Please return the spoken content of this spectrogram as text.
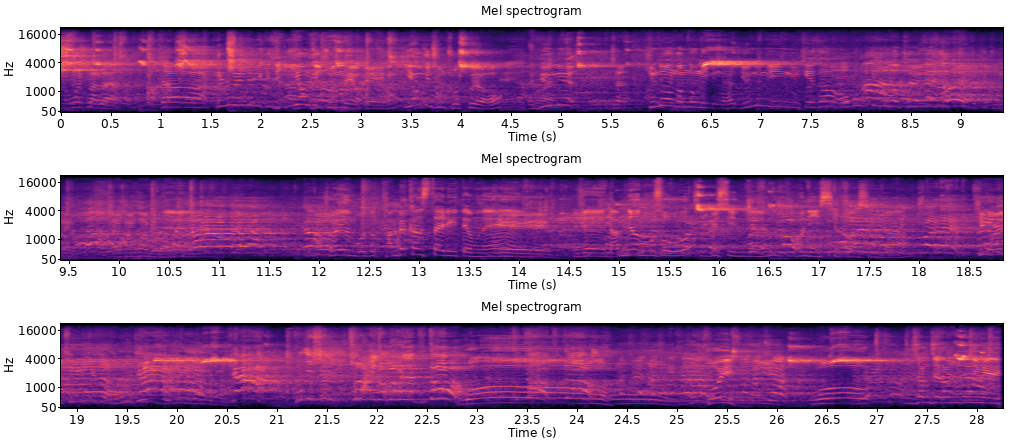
정말 빨라요. 자, 글로핸드님께서 이영규 좋네요. 네, 이영규 지금 좋고요. 뉴뉴, 자, 김도환 감독님인가요? 뉴뉴님께서 어그로팀보다 두 명에서 이렇게 좋네요. 아, 감사합니다. 아. 저희는 모두 담백한 스타일이기 때문에 예. 이제 남녀노소 즐길 수 있는 부분이 있을 것 같습니다. 지금? 그럼? 트라이 넘어가자 붙어 와, 거의 와 이상재 감독님의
